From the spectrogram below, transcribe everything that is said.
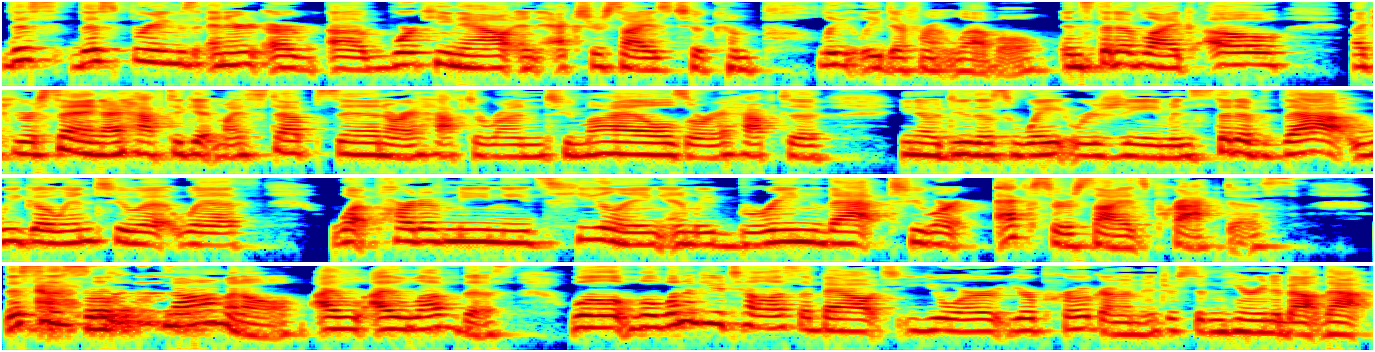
this this brings ener- or uh, working out and exercise to a completely different level instead of like oh like you were saying i have to get my steps in or i have to run two miles or i have to you know do this weight regime instead of that we go into it with what part of me needs healing and we bring that to our exercise practice this Absolutely. is phenomenal. I, I love this. Will will one of you tell us about your your program? I'm interested in hearing about that.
